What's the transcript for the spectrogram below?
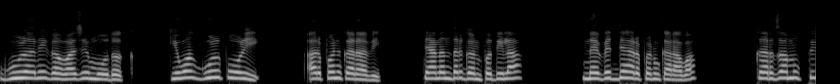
गूळ आणि गव्हाचे मोदक किंवा गुळपोळी अर्पण करावी. त्यानंतर गणपतीला नैवेद्य अर्पण करावा. कर्जामुक्ती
